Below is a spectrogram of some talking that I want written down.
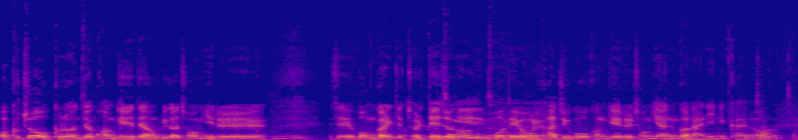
아, 그쵸. 그런 이제 관계에 대한 우리가 정의를 음. 이제 뭔가 이렇게 절대적인 그쵸, 뭐 그쵸. 내용을 음. 가지고 관계를 정의하는 건 아니니까요. 그렇죠, 그렇죠.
